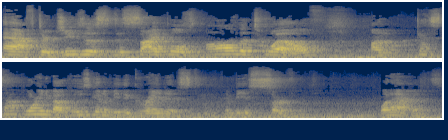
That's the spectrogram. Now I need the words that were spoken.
after Jesus disciples all the 12 on, guys, stop worrying about who's going to be the greatest and be a servant. What happens?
